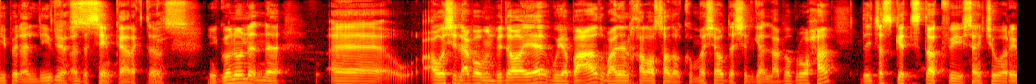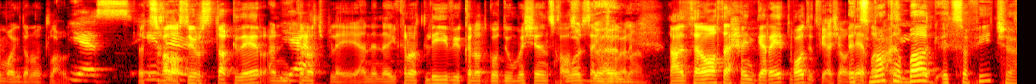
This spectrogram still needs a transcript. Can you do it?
people and leave Yes. and the same characters Yes. يقولون انه أول شيء لعبوا من البداية ويا بعض وبعدين خلاص هذا مشوا دش اللعبة بروحه they just get stuck في sanctuary ما يقدرون يطلعون. Yes. It's either- خلاص you're stuck there and you Yeah. cannot play. يعني إنه you cannot leave you cannot go do missions What خلاص the hell هذا ثلاثة الحين قريت واجد في أشياء غير It's not a bug it's a feature.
